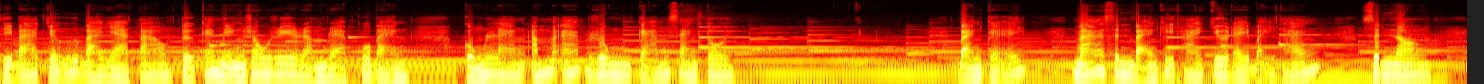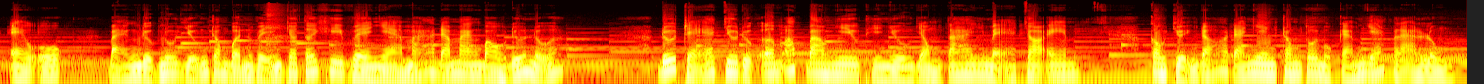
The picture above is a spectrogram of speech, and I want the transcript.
thì ba chữ bà già tao từ cái miệng râu ria rậm rạp của bạn cũng lan ấm áp rung cảm sang tôi. Bạn kể, má sinh bạn khi thai chưa đầy 7 tháng. Sinh non, eo uột, bạn được nuôi dưỡng trong bệnh viện cho tới khi về nhà má đã mang bầu đứa nữa đứa trẻ chưa được ôm ấp bao nhiêu thì nhường vòng tay mẹ cho em. Câu chuyện đó đã nhen trong tôi một cảm giác lạ lùng.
